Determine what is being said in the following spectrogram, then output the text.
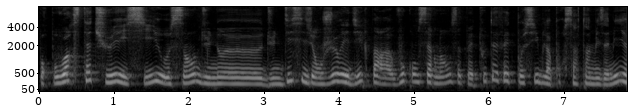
pour pouvoir statuer ici au sein d'une euh, décision juridique par vous concernant. Ça peut être tout à fait possible pour certains de mes amis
